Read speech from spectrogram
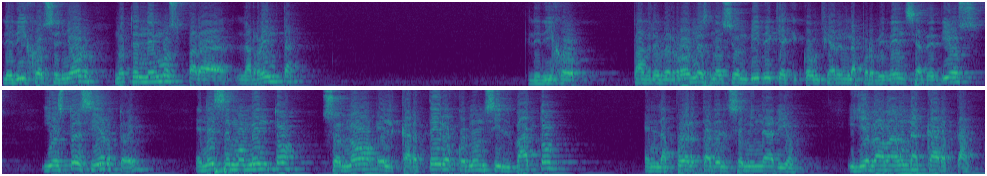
le dijo, Señor, no tenemos para la renta. Le dijo, Padre Berrones, no se olvide que hay que confiar en la providencia de Dios. Y esto es cierto, ¿eh? En ese momento sonó el cartero con un silbato en la puerta del seminario y llevaba una carta,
